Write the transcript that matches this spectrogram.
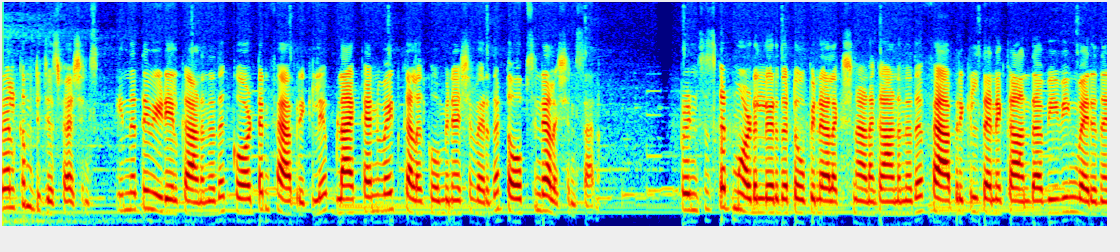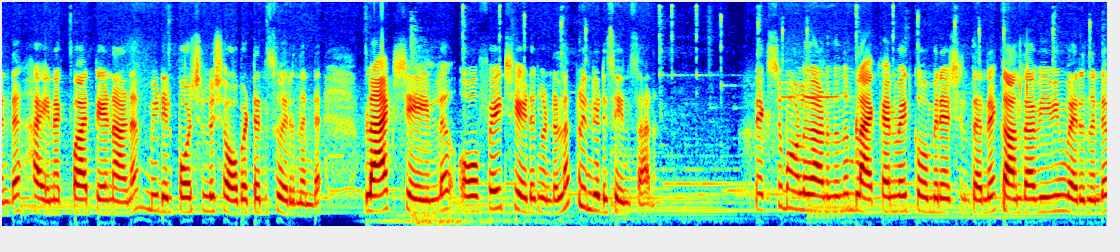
വെൽക്കം ടു ജസ്റ്റ് ഫാഷൻസ്. ഇന്നത്തെ വീഡിയോയിൽ കാണുന്നത് കോട്ടൺ ഫാബ്രിക്കിൽ black and white colour combination വരുന്ന ടോപ്സിന്റെ കളക്ഷൻസ് ആണ്. പ്രിൻസസ് കട്ട് മോഡലിൽ വരുന്ന ടോപ്പിന്റെ കളക്ഷൻ ആണ് കാണുന്നത്. ഫാബ്രിക്കിൽ തന്നെ കാന്ത വീവിംഗ് വരുന്നുണ്ട്. ഹൈനക് പാറ്റേൺ ആണ്. മിഡിൽ പോർഷനിൽ ഷോ ബട്ടൺസ് വരുന്നുണ്ട്. ബ്ലാക്ക് ഷെയ്ഡിൽ ഓഫ് വൈറ്റ് ഷെയ്ഡും കൊണ്ടുള്ള പ്രിന്റ് ഡിസൈൻസ് ആണ്. നെക്സ്റ്റ് മോൾ കാണുന്നതും ബ്ലാക്ക് ആൻഡ് വൈറ്റ് കോമ്പിനേഷനിൽ തന്നെ കാന്ത വീവിംഗ് വരുന്നുണ്ട്.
